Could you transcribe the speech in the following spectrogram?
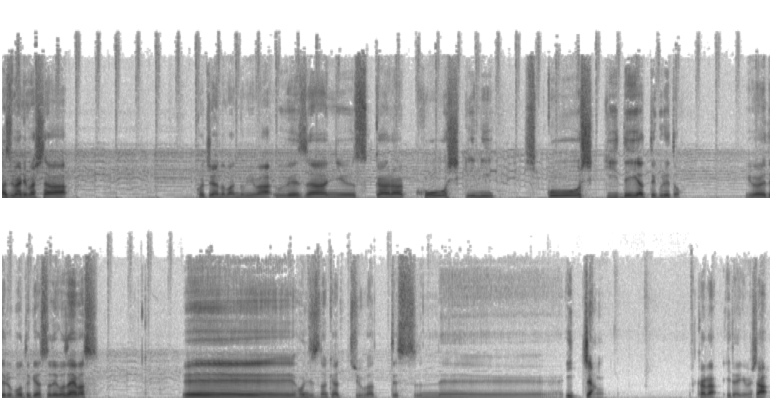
始まりました。こちらの番組はウェザーニュースから公式に非公式でやってくれと言われてるポッドキャストでございます。えー、本日のキャッチはですねいっちゃんからいただきました。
